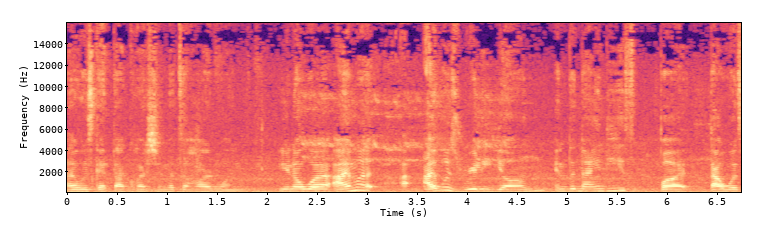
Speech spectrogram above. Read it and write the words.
I always get that question. That's a hard one. You know what? I'm a. I- was really young in the '90s, but that was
